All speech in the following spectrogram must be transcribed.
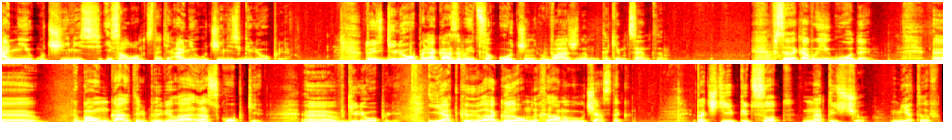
они учились, и Салон, кстати, они учились в Гелиополе. То есть Гелиополь оказывается очень важным таким центром. В сороковые годы э, Баумгартель провела раскопки Э, в Гелиополе и открыла огромный храмовый участок, почти 500 на 1000 метров,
